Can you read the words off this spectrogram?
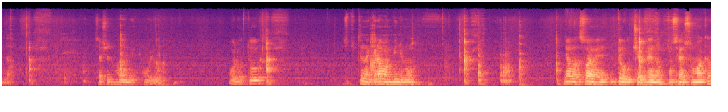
Да. Сега ще добавим олио. Олиото 100 на грама минимум. Няма да слагаме друго червено, освен сумака.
